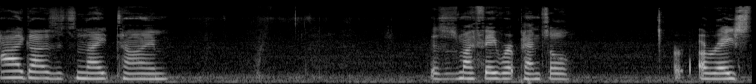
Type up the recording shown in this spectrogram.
Hi guys, it's nighttime. This is my favorite pencil. Er erase.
